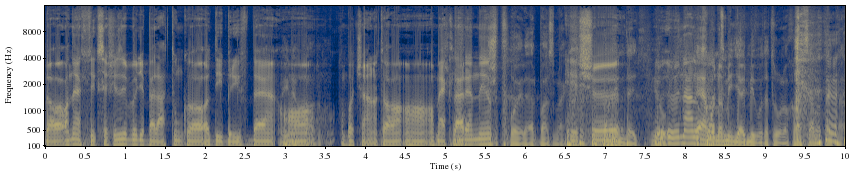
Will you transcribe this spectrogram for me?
a, a Netflixes izébe ugye beláttunk a, a debriefbe, a, a, bocsánat, a, a, a McLarennél. Spoiler, bazd meg. És Na, mindegy. Jó. Ő, náluk Elmondom ott... mindjárt, hogy mi volt a trónok harcában tegnap.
